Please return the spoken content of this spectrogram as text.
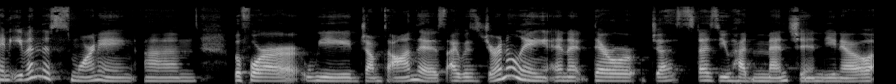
and even this morning um, before we jumped on this i was journaling and it, there were just as you had mentioned you know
